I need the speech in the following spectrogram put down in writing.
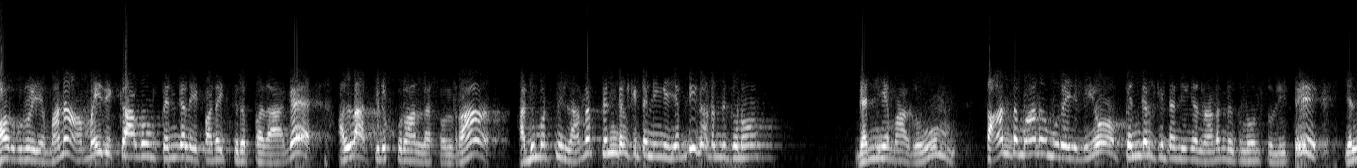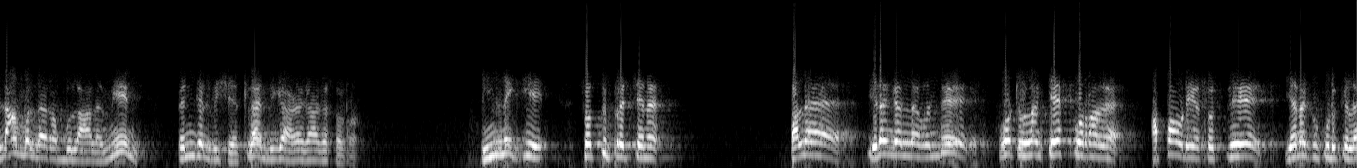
அவர்களுடைய மன அமைதிக்காகவும் பெண்களை படைத்திருப்பதாக அல்லாஹ் திருக்குறான்ல சொல்றான். அது மட்டும் இல்லாம பெண்கள் கிட்ட நீங்க எப்படி நடந்துக்கணும்? கண்ணியமாகவும் சாந்தமான முறையிலையும் பெண்கள் கிட்ட நீங்க நடந்துக்கணும்னு சொல்லிட்டு எல்லாம் வல்ல ரபுல் ஆலமீன் பெண்கள் விஷயத்துல மிக அழகாக சொல்றான். இன்னைக்கு சொத்து பிரச்சனை பல இடங்களில் வந்து கோர்ட்லாம் கேஸ் போடுறாங்க. அப்பாவுடைய சொத்து எனக்கு கொடுக்கல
